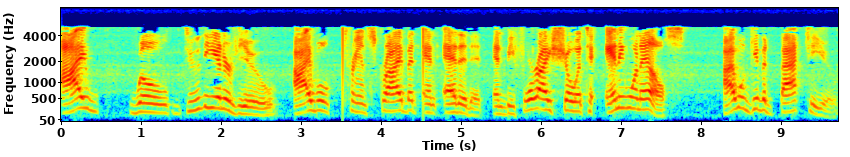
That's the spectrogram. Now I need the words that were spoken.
I will do the interview, I will transcribe it and edit it, and before I show it to anyone else, I will give it back to you.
